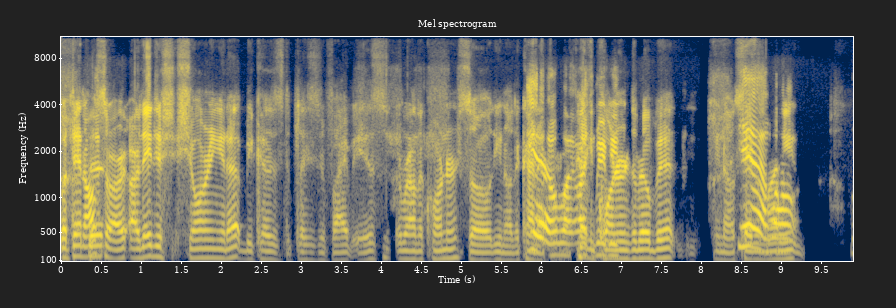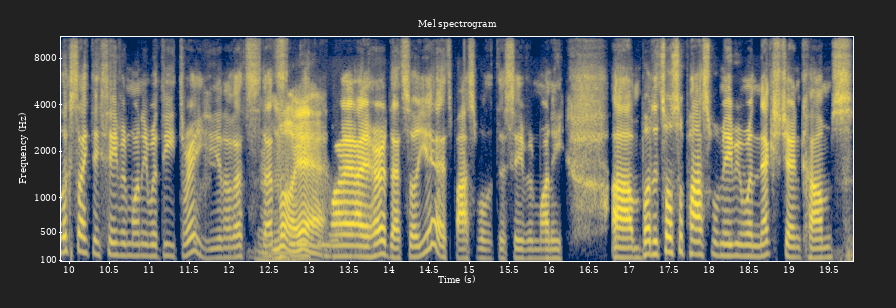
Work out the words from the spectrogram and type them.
But then The- also, are, are they just shoring it up because the PlayStation Five is around the corner? So you know they're kind yeah of like, like cutting maybe corners a little bit. You know, saving Yeah, money. well, looks like they're saving money with E3. You know, that's that's Mhm. Oh, yeah. why I heard that. So yeah, it's possible that they're saving money, um, but it's also possible maybe when next gen comes,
